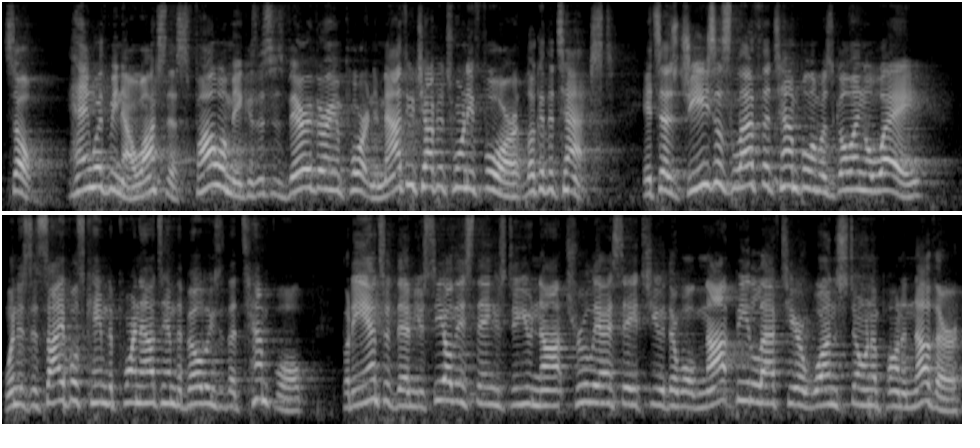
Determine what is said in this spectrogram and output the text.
So hang with me now. Watch this. Follow me because this is very, very important. In Matthew chapter 24, look at the text. It says, Jesus left the temple and was going away when his disciples came to point out to him the buildings of the temple. But he answered them, You see all these things, do you not? Truly I say to you, there will not be left here one stone upon another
